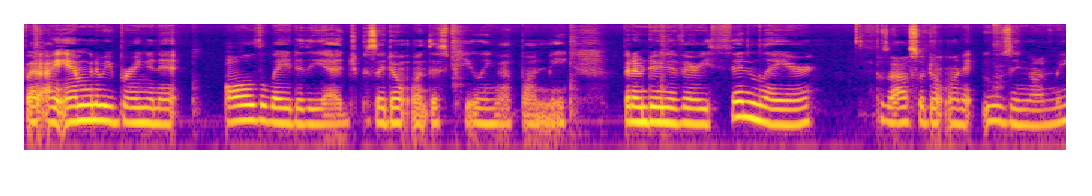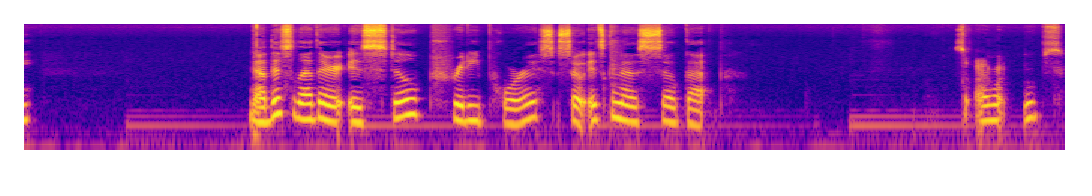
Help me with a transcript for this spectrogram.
But I am going to be bringing it all the way to the edge because I don't want this peeling up on me. But I'm doing a very thin layer because I also don't want it oozing on me. Now this leather is still pretty porous, so it's going to soak up. So I want, oops.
